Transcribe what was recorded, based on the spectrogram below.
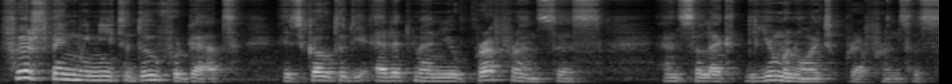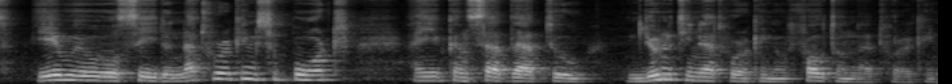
First thing we need to do for that is go to the edit menu preferences and select the humanoid preferences. Here we will see the networking support and you can set that to Unity networking and Photon networking.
